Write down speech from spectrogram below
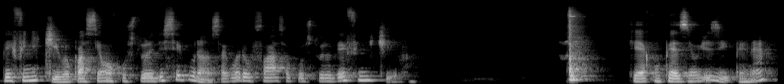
definitiva. Eu passei uma costura de segurança, agora eu faço a costura definitiva. Que é com pezinho de zíper, né?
